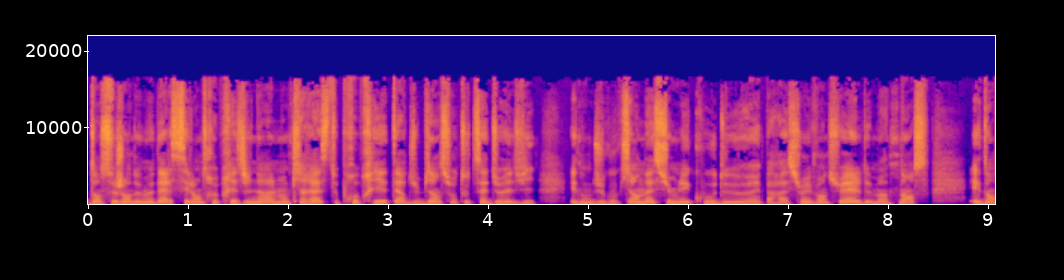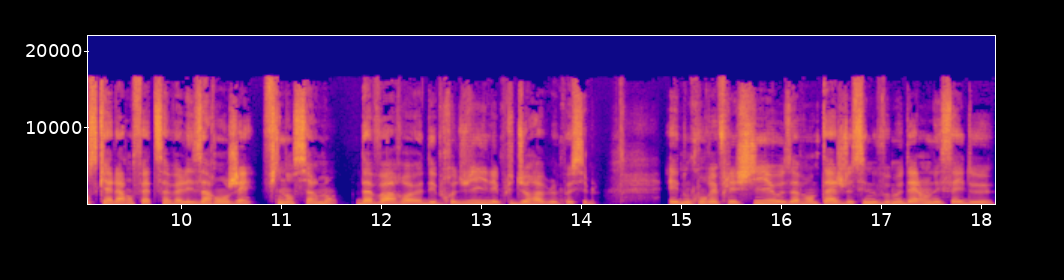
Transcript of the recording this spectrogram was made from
dans ce genre de modèle, c'est l'entreprise généralement qui reste propriétaire du bien sur toute sa durée de vie et donc du coup qui en assume les coûts de réparation éventuelle, de maintenance. Et dans ce cas-là, en fait, ça va les arranger financièrement d'avoir euh, des produits les plus durables possibles. Et donc on réfléchit aux avantages de ces nouveaux modèles, on essaye de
